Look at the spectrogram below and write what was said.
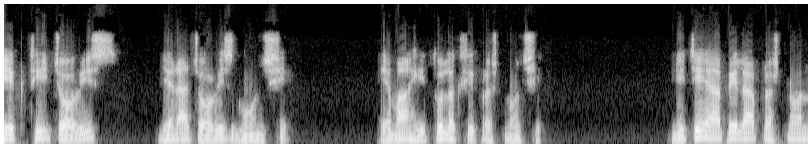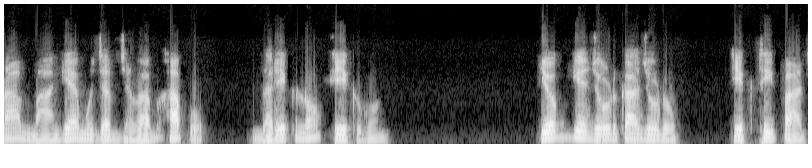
એકથી ચોવીસ, જેના ચોવીસ ગુણ છે. તેમાં હેતુલક્ષી પ્રશ્નો છે. નીચે આપેલા પ્રશ્નોના માંગ્યા મુજબ જવાબ આપો. દરેકનો એક ગુણ. યોગ્ય જોડકા જોડો. એકથી પાંચ.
